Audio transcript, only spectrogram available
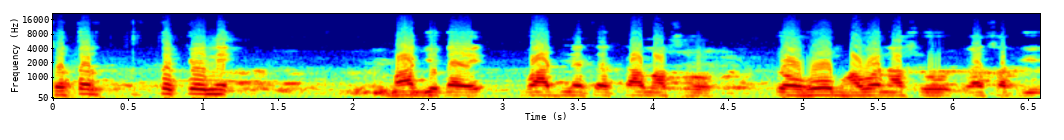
सतर्कतेने भाग घेत आहे. वाढण्याचं काम असो किंवा होम हवन असो यासाठी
